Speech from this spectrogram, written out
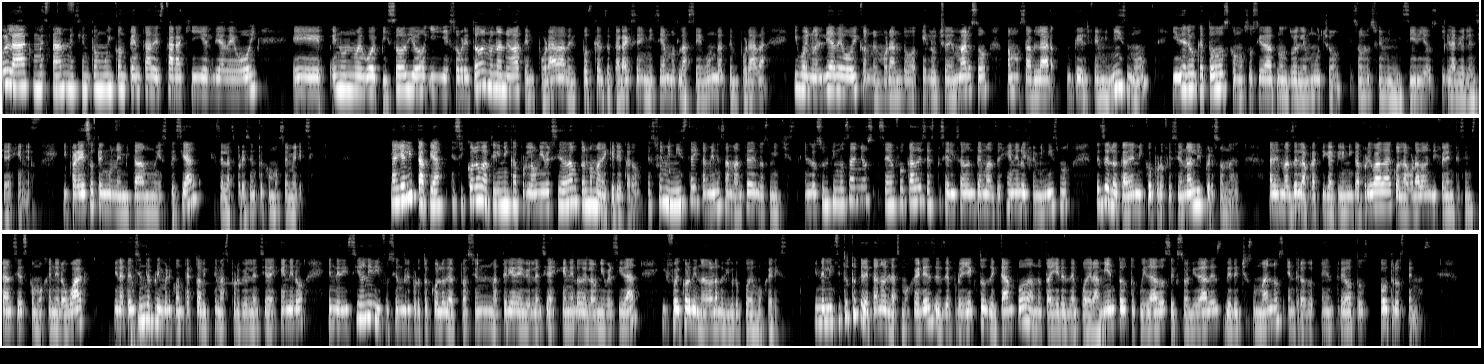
Hola, ¿cómo están? Me siento muy contenta de estar aquí el día de hoy eh, en un nuevo episodio y sobre todo en una nueva temporada del podcast de Ataraxia. Iniciamos la segunda temporada y bueno, el día de hoy conmemorando el 8 de marzo vamos a hablar del feminismo y de algo que a todos como sociedad nos duele mucho, que son los feminicidios y la violencia de género. Y para eso tengo una invitada muy especial que se las presento como se merece. Nayeli Tapia es psicóloga clínica por la Universidad Autónoma de Querétaro, es feminista y también es amante de los michis. En los últimos años se ha enfocado y se ha especializado en temas de género y feminismo desde lo académico, profesional y personal. Además de la práctica clínica privada, ha colaborado en diferentes instancias como Género WAC, en atención de primer contacto a víctimas por violencia de género, en edición y difusión del protocolo de actuación en materia de violencia de género de la universidad y fue coordinadora del grupo de mujeres en el Instituto Queretano de las Mujeres desde proyectos de campo, dando talleres de empoderamiento, autocuidado, sexualidades, derechos humanos, entre, entre otros, otros temas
